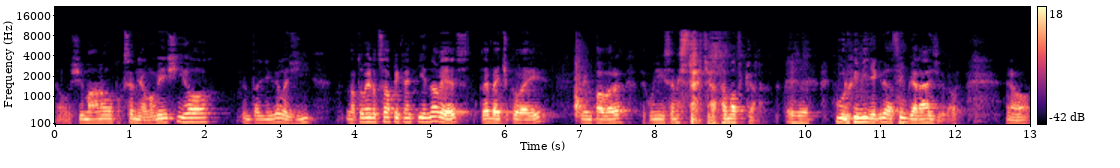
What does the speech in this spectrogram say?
jo, Shimano, pak jsem měl novějšího, ten tady někde leží. Na tom je docela pikantní jedna věc, to je Bčkovej, Twin Power, tak u něj se mi ztratila ta matka. Takže Budu ji mít někde asi v garáži. No, jo.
